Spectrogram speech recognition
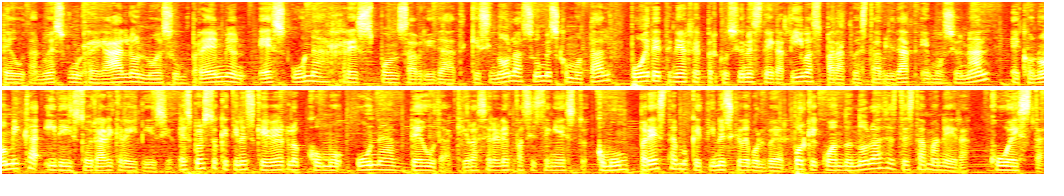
deuda, no es un regalo, no es un premio, es una responsabilidad que si no lo asumes como tal puede tener repercusiones negativas para tu estabilidad emocional, económica y de historial crediticio. Es por esto que tienes que verlo como una deuda. Quiero hacer el énfasis en esto, como un préstamo que tienes que devolver, porque cuando no lo haces de esta manera cuesta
